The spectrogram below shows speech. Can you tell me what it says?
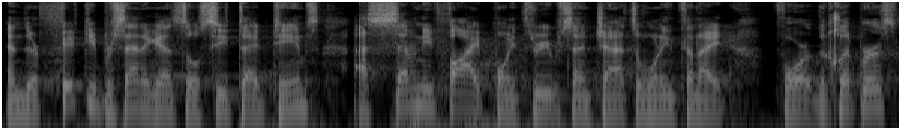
and they're fifty percent against those C type teams. A seventy-five point three percent chance of winning tonight for the Clippers.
